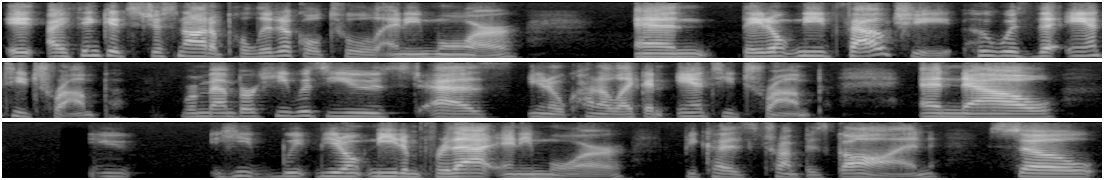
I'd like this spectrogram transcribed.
it, I think it's just not a political tool anymore. And they don't need Fauci, who was the anti Trump. Remember, he was used as, you know, kind of like an anti Trump. And now you, he, we, you don't need him for that anymore because Trump is gone. So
